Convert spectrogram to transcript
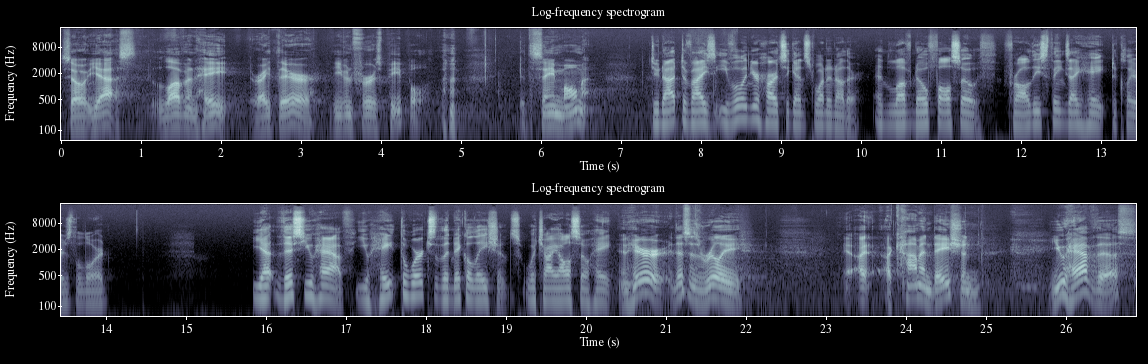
So, yes, love and hate right there, even for his people, at the same moment. Do not devise evil in your hearts against one another, and love no false oath. For all these things I hate, declares the Lord. Yet this you have you hate the works of the Nicolaitans, which I also hate. And here, this is really a, a commendation. You have this.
